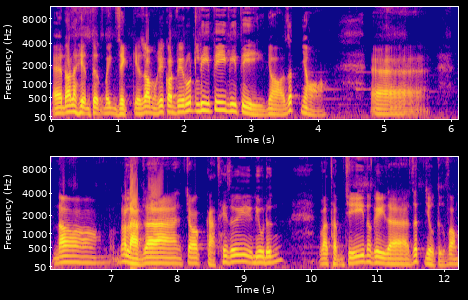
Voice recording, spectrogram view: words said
Ờ, đó là hiện tượng bệnh dịch do một cái con virus li ti li tì nhỏ, rất nhỏ. Ờ, nó nó làm ra cho cả thế giới điêu đứng và thậm chí nó gây ra rất nhiều tử vong.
